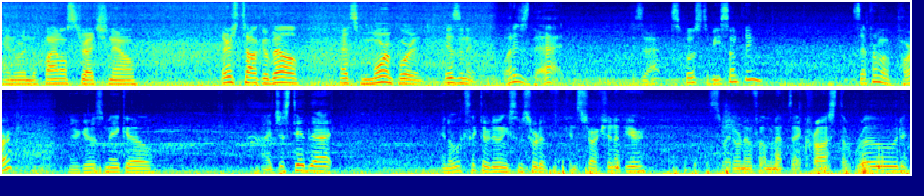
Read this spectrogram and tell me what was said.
And we're in the final stretch now. There's Taco Bell. That's more important, isn't it? What is that? Is that supposed to be something? Is that from a park? There goes Mako. I just did that. And it looks like they're doing some sort of construction up here. So I don't know if I'm gonna have to cross the road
